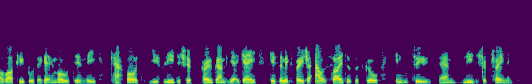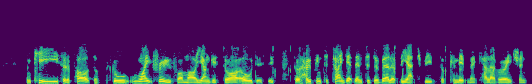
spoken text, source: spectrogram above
of our pupils that get involved in the CAFOD Youth Leadership Program. Yet again, gives them exposure outside of the school into um, leadership training. Some key sort of parts of school, right through from our youngest to our oldest, sort of hoping to try and get them to develop the attributes of commitment, collaboration,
